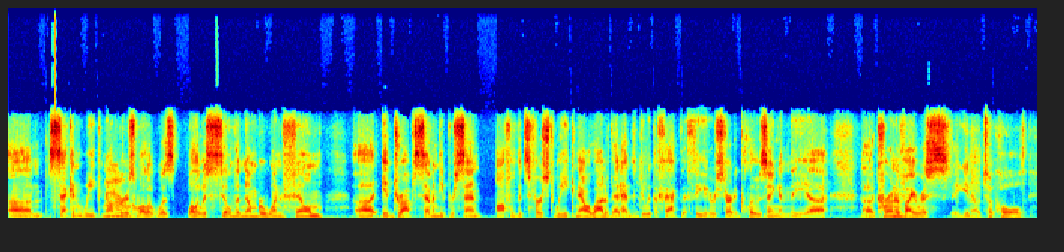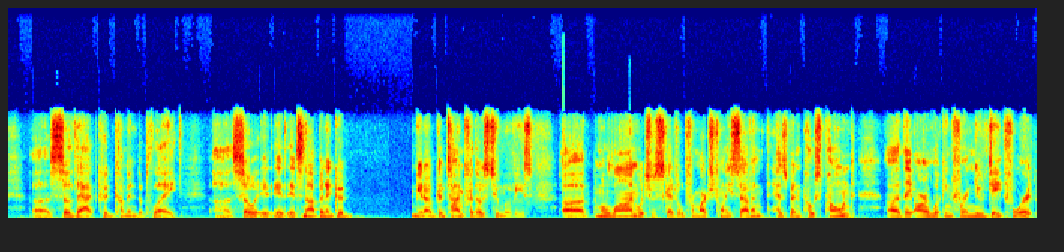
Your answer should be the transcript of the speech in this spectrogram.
Um, second week numbers, Wow. while it was while it was still the number one film, uh, it dropped seventy percent off of its first week. Now, a lot of that had to do with the fact that theaters started closing and the uh, uh, coronavirus, you know, took hold. Uh, so that could come into play. Uh, so it, it, it's not been a good you know good time for those two movies. Uh, Mulan, which was scheduled for March 27th, has been postponed. Uh, they are looking for a new date for it.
